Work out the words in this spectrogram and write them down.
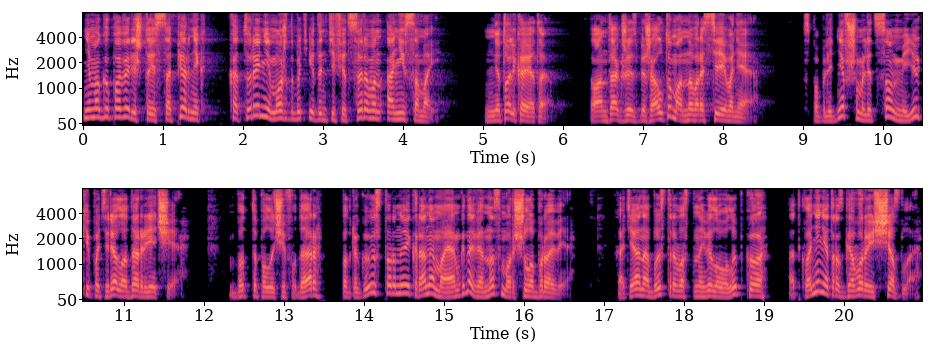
«Не могу поверить, что есть соперник, который не может быть идентифицирован Анисамой». «Не только это. Он также избежал туманного рассеивания». С побледневшим лицом Миюки потеряла дар речи. Будто получив удар, по другую сторону экрана Майя мгновенно сморщила брови. Хотя она быстро восстановила улыбку, отклонение от разговора исчезло.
